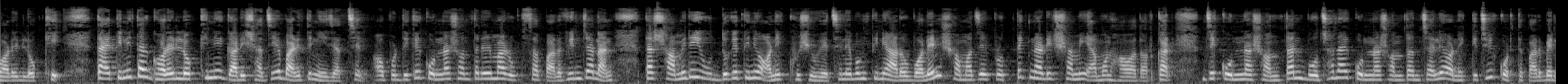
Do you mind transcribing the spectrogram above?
ঘরের লক্ষ্মী। তাই তিনি তার ঘরের লক্ষ্মী নিয়ে গাড়ি সাজিয়ে বাড়িতে নিয়ে যাচ্ছেন। অপরদিকে কন্যা সন্তানের মা রুকসা পারভিন জানান, তার স্বামীর এই উদ্যোগে তিনি অনেক খুশি হয়েছেন এবং তিনি আরও বলেন, সমাজের প্রত্যেক নারীর স্বামী এমন হওয়া দরকার, যে কন্যা সন্তান বোঝা নয়, কন্যা সন্তান চাইলে অনেক কিছুই করতে পারবেন।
